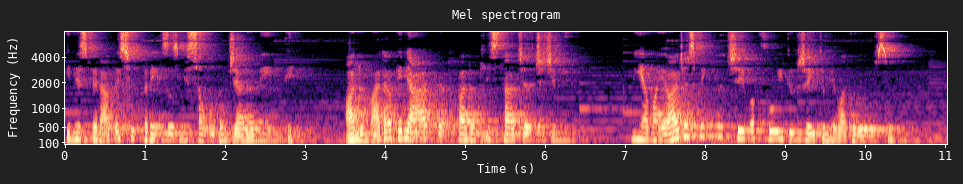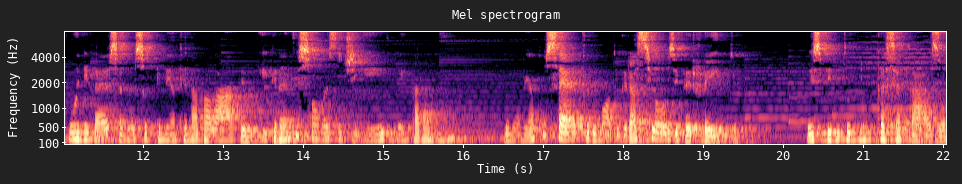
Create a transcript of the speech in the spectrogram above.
Inesperadas surpresas me saúdam diariamente. Olho maravilhada para o que está diante de mim. Minha maior expectativa flui de um jeito milagroso. O universo é meu suprimento inabalável e grandes somas de dinheiro vêm para mim no momento certo, de modo gracioso e perfeito. O espírito nunca se atrasa,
